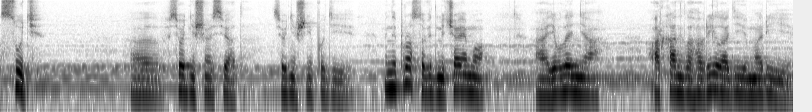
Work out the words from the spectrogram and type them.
суть е, сьогоднішнього свята, сьогоднішньої події. Ми не просто відмічаємо явлення Архангела Гавріла Діви Марії,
